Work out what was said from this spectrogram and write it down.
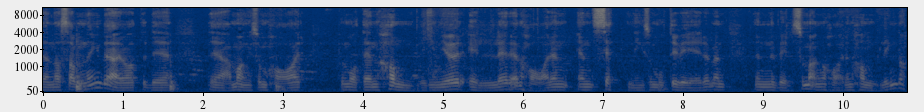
denne sammenheng, det er jo at det, det er mange som har på en måte en handling en gjør, eller en har en, en setning som motiverer, men, men vel så mange har en handling, da.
